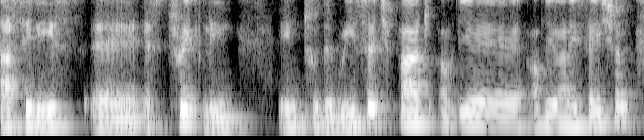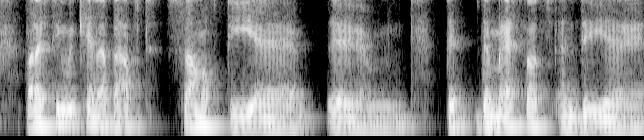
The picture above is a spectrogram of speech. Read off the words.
as it is uh, strictly into the research part of the uh, of the organization but i think we can adapt some of the uh, um, the, the, methods and the uh,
